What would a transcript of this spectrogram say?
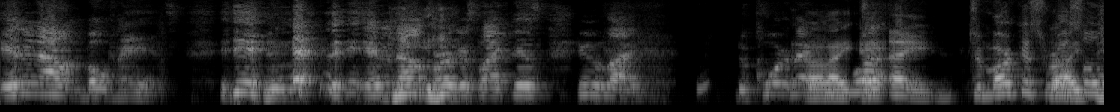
in and out in both hands. He had in and out He- he- burgers like this. He was like, the quarterback. Uh, like, what? Hey, Jamarcus Like- Russell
